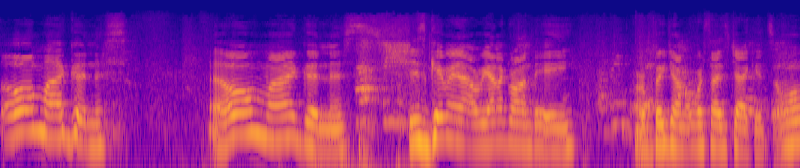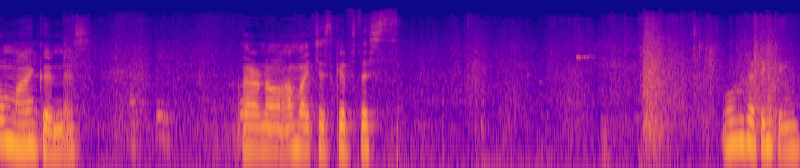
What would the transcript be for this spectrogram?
oh my goodness. Oh my goodness. She's giving Ariana Grande her Big John oversized jackets. Oh my goodness. I don't know. I might just give this What was I thinking?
